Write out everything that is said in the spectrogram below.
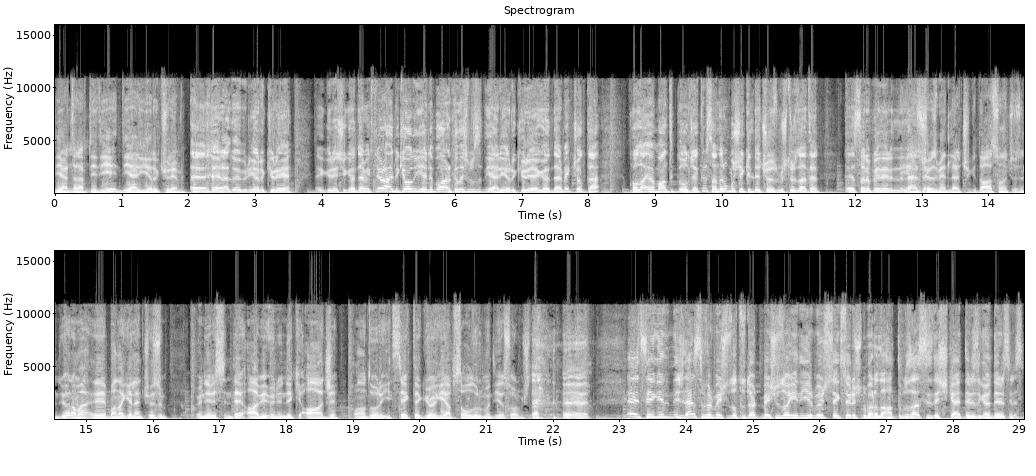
Diğer taraf dediği diğer yarı küre mi? E, herhalde öbür yarı küreye e, güneşi göndermek istiyor. Halbuki onun yerine bu arkadaşımızı diğer yarı küreye göndermek çok daha kolay ve mantıklı olacaktır. Sanırım bu şekilde çözmüştür zaten e, sarı Henüz de. çözmediler çünkü daha sonra çözün diyor ama e, bana gelen çözüm önerisinde abi önündeki ağacı ona doğru itsek de gölge yapsa olur mu diye sormuşlar. evet. Evet sevgili dinleyiciler 0534 517 23 83 numaralı hattımıza siz de şikayetlerinizi gönderirseniz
